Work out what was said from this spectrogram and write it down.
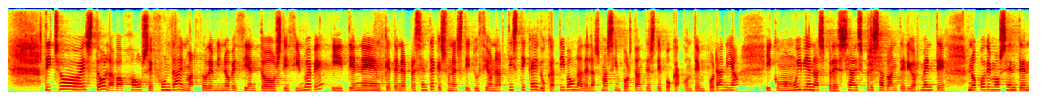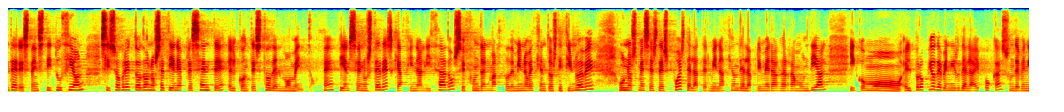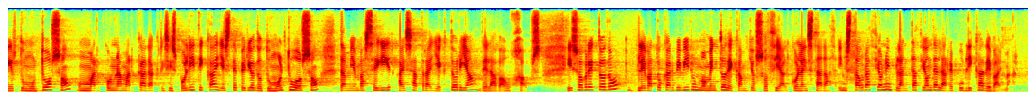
Dicho esto, la Bauhaus se funda en marzo de 1919 y tienen que tener presente que es una institución artística, educativa, una de las más importantes de época contemporánea y como muy bien se ha expresado anteriormente, no podemos entender esta institución si sobre todo no se tiene presente el contexto del momento. ¿eh? Piensen ustedes que ha finalizado, se funda en marzo de 1919, unos meses después de la terminación de la Primera Guerra Mundial y como el propio devenir de la época es un devenir tumultuoso, con una marcada crisis política y este periodo tumultuoso también va a seguir a esa trayectoria de la Bauhaus. Y sobre todo le va a tocar vivir un momento de cambio social con la instauración e implantación de la República de Weimar.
